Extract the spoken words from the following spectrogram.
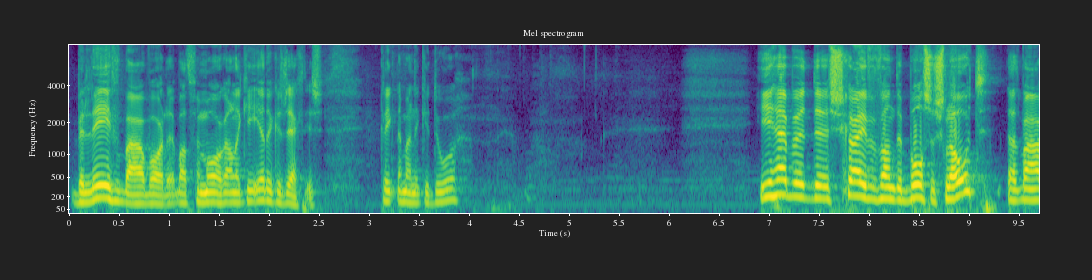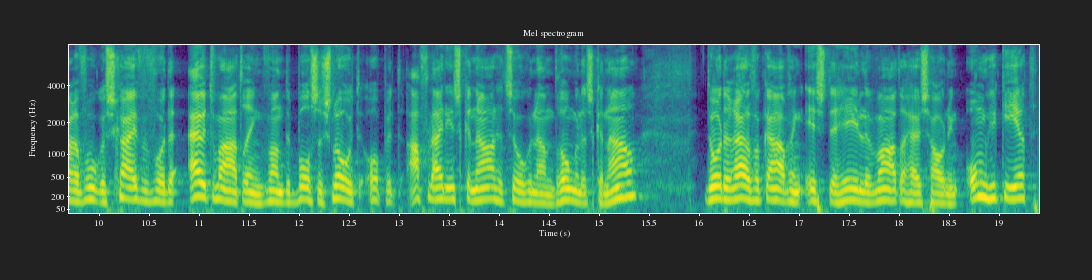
beleefbaar worden. Wat vanmorgen al een keer eerder gezegd is. Klik nog maar een keer door. Hier hebben we de schuiven van de Bossensloot. Dat waren vroeger schuiven voor de uitwatering van de Bossensloot op het afleidingskanaal, het zogenaamd Drongeleskanaal. Door de ruilverkaveling is de hele waterhuishouding omgekeerd.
